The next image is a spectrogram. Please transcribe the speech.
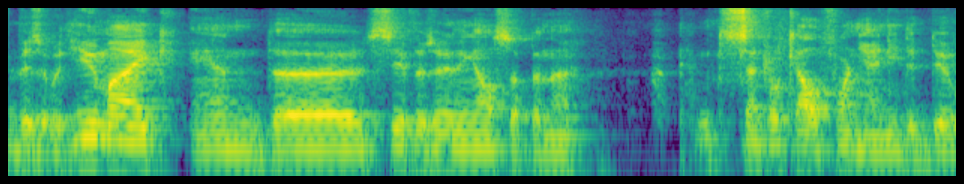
visit with you, Mike, and uh, see if there's anything else up in the in Central California I need to do.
